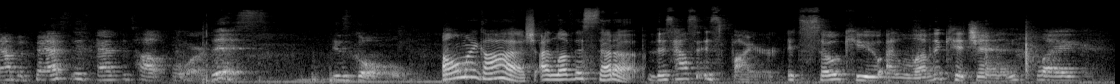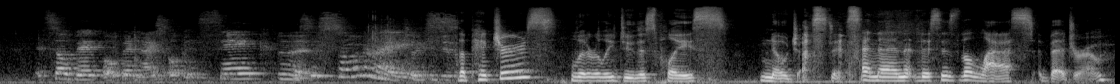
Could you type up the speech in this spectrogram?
And now the best is at the top floor. This is gold. Oh my gosh, I love this setup. This house is fire. It's so cute. I love the kitchen. Like, it's so big, open, nice open sink. This is so So we can nice. The pictures literally do this place no justice. And then this is the last bedroom.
